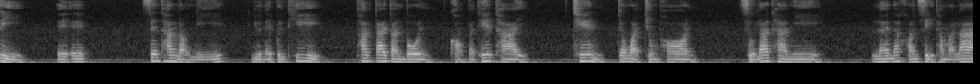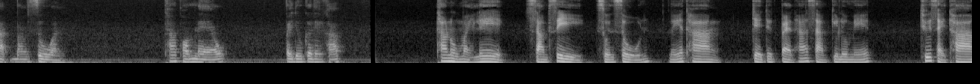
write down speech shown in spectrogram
34 AX เส้นทางเหล่านี้อยู่ในพื้นที่ภาคใต้ตอนบนของประเทศไทย เช่น จังหวัดชุมพร สุราษฎร์ธานี และนครศรีธรรมราชบางส่วน ถ้าพร้อมแล้ว ไปดูกันเลยครับทางหลวงหมายเลข 3400ระยะทาง 7.853 กิโลเมตร ชื่อสายทาง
